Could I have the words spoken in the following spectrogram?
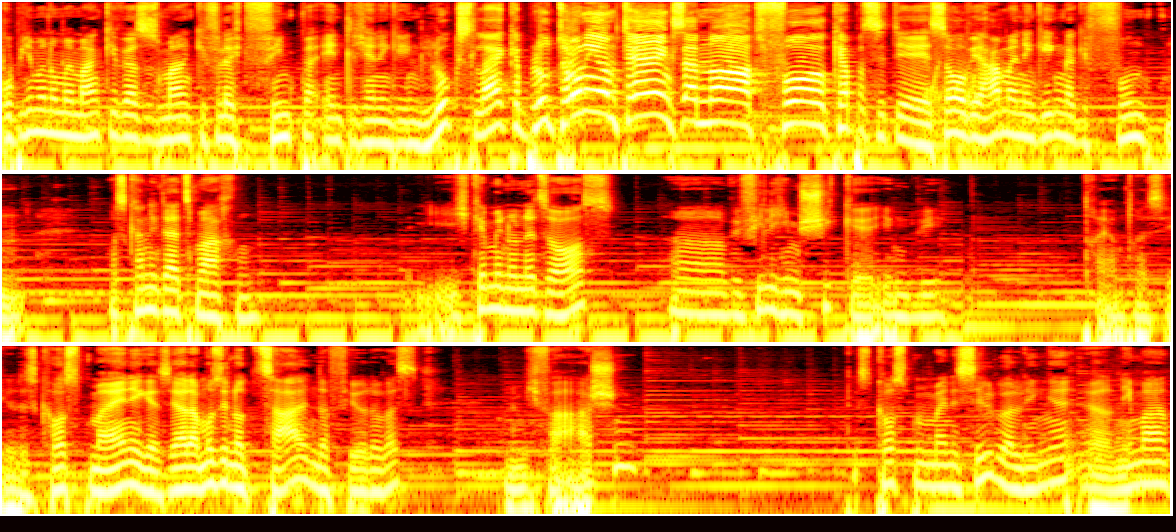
Probieren wir nochmal Monkey vs. Monkey. Vielleicht finden wir endlich einen Gegner. Looks like a Plutonium Tanks are not full capacity. So, wir haben einen Gegner gefunden. Was kann ich da jetzt machen? Ich kenne mich noch nicht so aus. Äh, wie viel ich ihm schicke, irgendwie. 33, das kostet mir einiges. Ja, da muss ich noch zahlen dafür, oder was? Will mich verarschen? Das kostet mir meine Silberlinge. Ja, nehmen wir,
